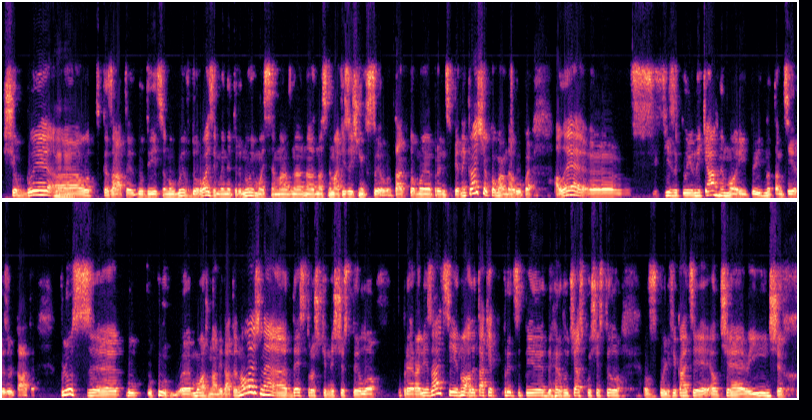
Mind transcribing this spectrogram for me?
щоб е, Мгм. от сказати: ну дивіться, ну ми в дорозі, ми не тренуємося, на, на, на нас немає фізичних сил. Так, то ми, в принципі, найкраща команда групи, але е, фізикою не тягнемо, і відповідно там ці результати. Плюс е, ну, тут е, можна віддати належне, е, десь трошки не щастило. При реалізації, ну але так як в принципі Луческу щастило в кваліфікації ЛЧ і інших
